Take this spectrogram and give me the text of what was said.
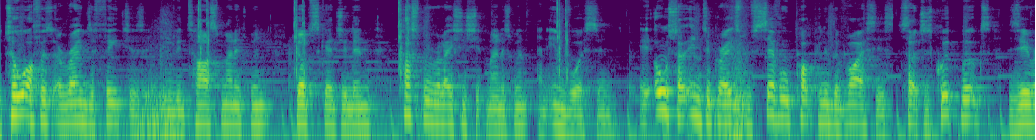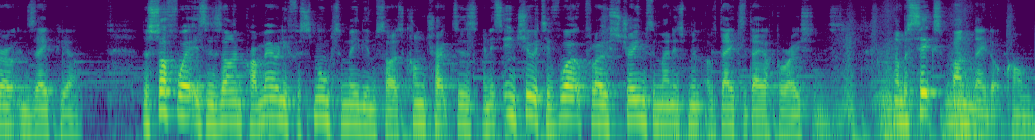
The tool offers a range of features including task management, job scheduling, customer relationship management and invoicing. It also integrates with several popular devices such as QuickBooks, Xero and Zapier. The software is designed primarily for small to medium sized contractors and its intuitive workflow streams the management of day-to-day -day operations. Number six, Monday.com.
